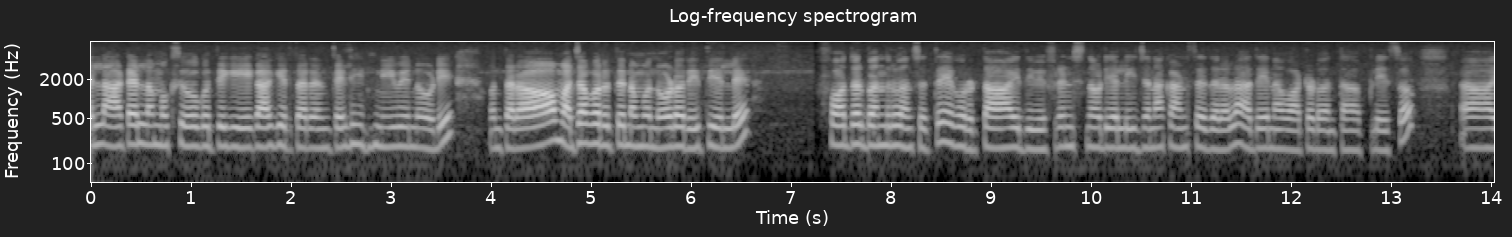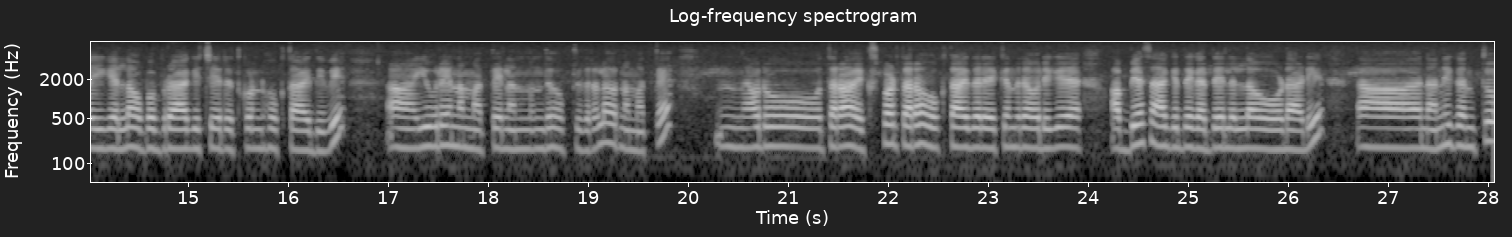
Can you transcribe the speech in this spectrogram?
ಎಲ್ಲ ಆಟ ಎಲ್ಲ ಮುಗಿಸಿ ಹೋಗೋತ್ತಿಗೆ ಹೇಗಾಗಿರ್ತಾರೆ ಅಂತೇಳಿ ನೀವೇ ನೋಡಿ. ಒಂಥರ ಮಜಾ ಬರುತ್ತೆ ನಮ್ಮ ನೋಡೋ ರೀತಿಯಲ್ಲೇ. ಫಾದರ್ ಬಂದರು ಅನಿಸುತ್ತೆ, ಈಗ ಹೊರಡ್ತಾ ಇದ್ದೀವಿ ಫ್ರೆಂಡ್ಸ್ ನೋಡಿ ಅಲ್ಲಿ ಜನ ಕಾಣಿಸ್ತಾ ಇದ್ದಾರಲ್ಲ ಅದೇ ನಾವು ಆಟ ಆಡುವಂತಹ ಪ್ಲೇಸು ಈಗೆಲ್ಲ ಒಬ್ಬೊಬ್ಬರಾಗಿ ಚೇರ್ ಎತ್ಕೊಂಡು ಹೋಗ್ತಾ ಇದ್ದೀವಿ ಇವರೇ ನಮ್ಮ ಅತ್ತೆ ನನ್ನ ಮುಂದೆ ಹೋಗ್ತಿದ್ದಾರಲ್ಲ ಅವ್ರು ನಮ್ಮ ಅತ್ತೆ. ಅವರು ಥರ ಎಕ್ಸ್ಪರ್ಟ್ ಥರ ಹೋಗ್ತಾ ಇದ್ದಾರೆ ಏಕೆಂದರೆ ಅವರಿಗೆ ಅಭ್ಯಾಸ ಆಗಿದೆ ಗದ್ದೆಯಲ್ಲೆಲ್ಲ ಓಡಾಡಿ ನನಗಂತೂ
